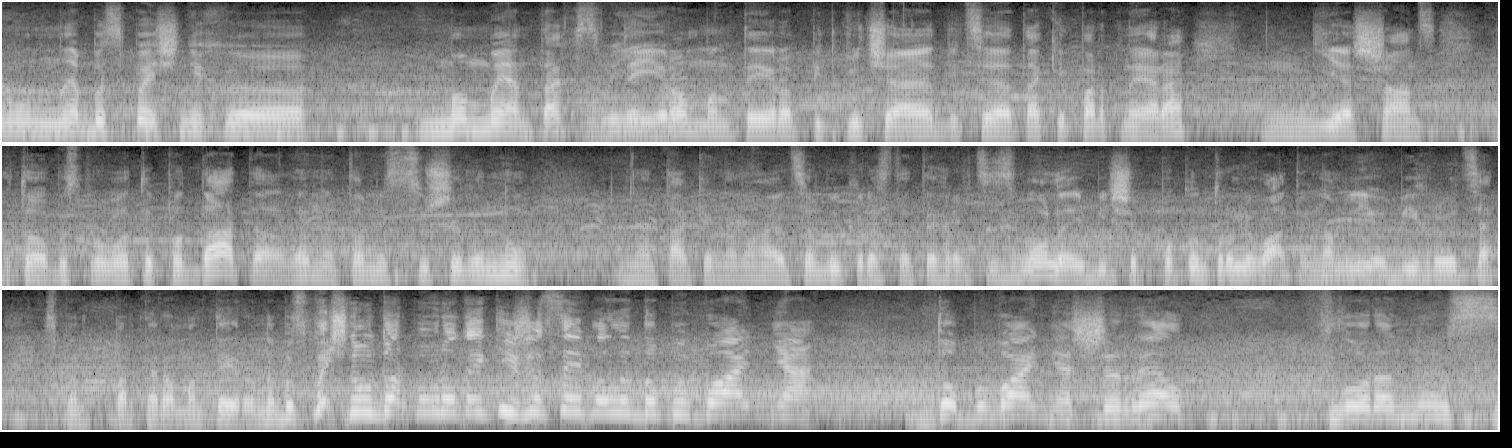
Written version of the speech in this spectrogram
ну, небезпечних е, моментах своїх. Монтейро. Монтейро підключає до цієї атаки партнера. Є шанс для того, аби спробувати подати, але натомість цю ширину атаки намагаються використати гравці з воля і більше поконтролювати. На млі обігрується з пар- партнером Монтейро. Небезпечний удар поворота, який же сейф, але добивання. Добивання Шерел. Флоранус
